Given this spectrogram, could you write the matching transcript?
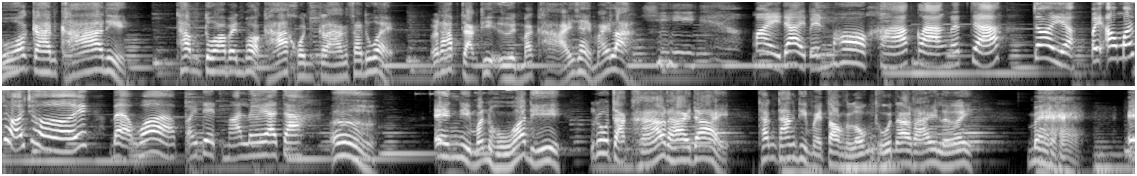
หัวการค้านี่ทำตัวเป็นพ่อค้าคนกลางซะด้วย รับจากที่อื่นมาขายใช่ไหมล่ะ ไม่ได้เป็นพ่อค้ากลางนะจ๊ะ จ้อยอะไปเอามาเฉยๆแบบว่าไปเด็ดมาเลยอะจ๊ะ เออ เองนี่มันหัวดี รู้จักหารายได้ ทั้งๆทที่ไม่ต้องลงทุนอะไรเลย แหม่เอ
